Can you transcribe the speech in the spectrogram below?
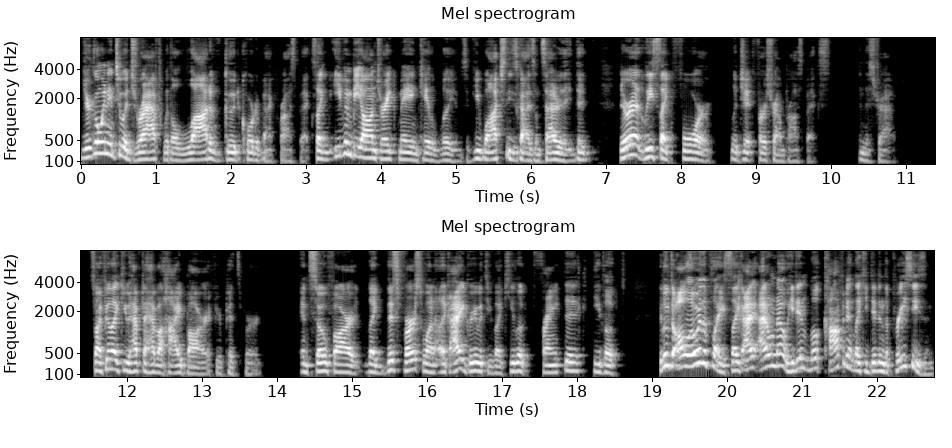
You're going into a draft with a lot of good quarterback prospects, like even beyond Drake Maye and Caleb Williams. If you watch these guys on Saturday, there are at least like four legit first round prospects in this draft. So I feel like you have to have a high bar if you're Pittsburgh. And so far, like this first one, like I agree with you. Like he looked frantic. He looked he looked all over the place. Like I I don't know. He didn't look confident like he did in the preseason.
